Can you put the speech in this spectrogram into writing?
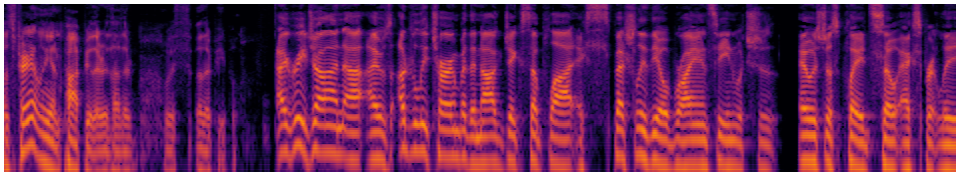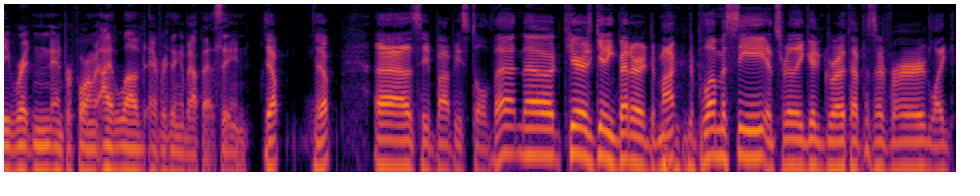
it's apparently unpopular with other with other people. I agree, John. Uh, I was utterly charmed by the Nog Jake subplot, especially the O'Brien scene, which it was just played so expertly written and performed. I loved everything about that scene. Yep. Yep. Uh, let's see. Bobby stole that note. Kira's getting better at demo- diplomacy. It's really a good growth episode for her. Like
